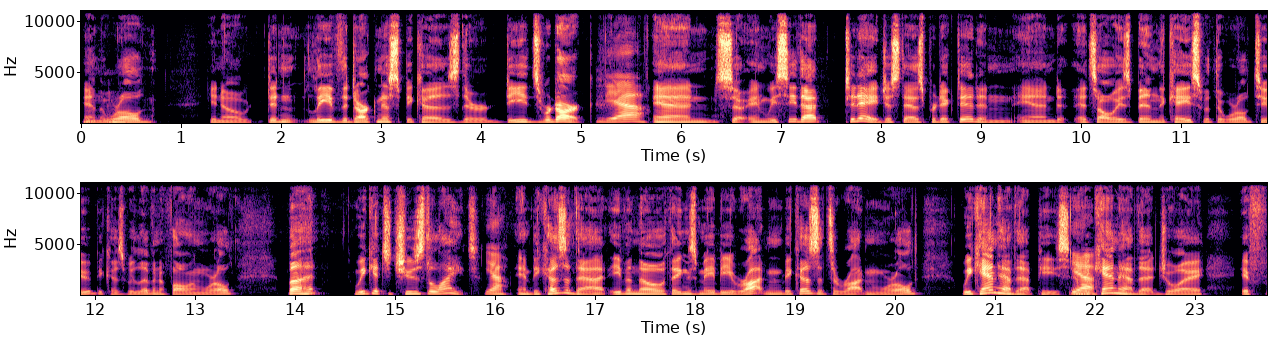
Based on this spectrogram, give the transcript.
and the world you know, didn't leave the darkness because their deeds were dark. Yeah. And so and we see that today just as predicted and and it's always been the case with the world too because we live in a fallen world. But we get to choose the light. Yeah. And because of that, even though things may be rotten because it's a rotten world, we can have that peace and Yeah. we can have that joy if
